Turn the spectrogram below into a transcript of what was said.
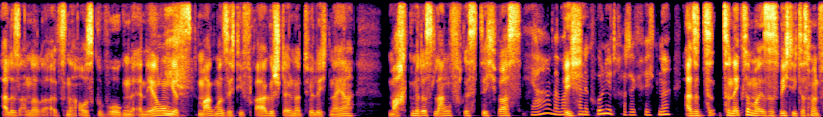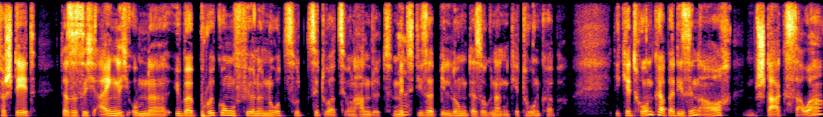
alles andere als eine ausgewogene Ernährung. Jetzt mag man sich die Frage stellen natürlich, naja, macht mir das langfristig was? Ja, wenn man ich, keine Kohlenhydrate kriegt, ne? Also zunächst einmal ist es wichtig, dass man versteht, dass es sich eigentlich um eine Überbrückung für eine Notsituation handelt mit ja. dieser Bildung der sogenannten Ketonkörper. Die Ketonkörper, die sind auch stark sauer,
